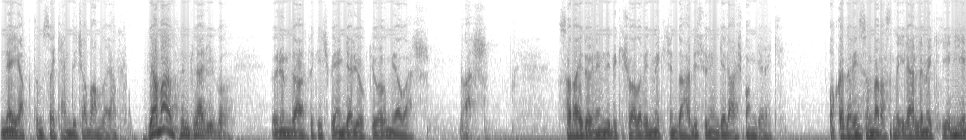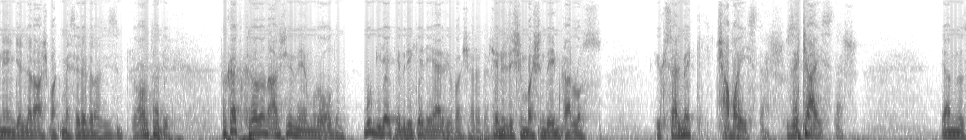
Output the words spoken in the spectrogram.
Ne yaptımsa kendi çabamla yaptım. Yamansın Clavigo. Önümde artık hiçbir engel yok diyorum ya var. Var. Sarayda önemli bir kişi olabilmek için daha bir sürü engeli aşmam gerek. O kadar insanın arasında ilerlemek, yeni yeni engelleri aşmak meseledir azizim. Zor tabi. Fakat kralın arşiv memuru oldun. Bu bile tebrike değer bir başarıdır. Henüz işin başındayım Carlos. Yükselmek çaba ister, zeka ister. Yalnız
